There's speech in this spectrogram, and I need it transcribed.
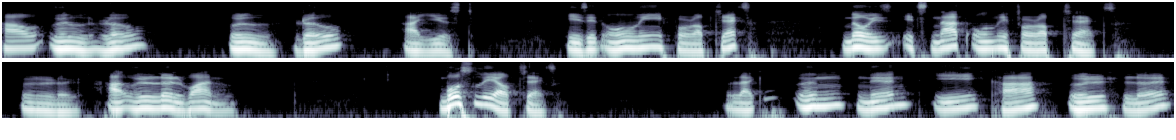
how 을, 를, 을, 를 are used? Is it only for objects? No, it's, it's not only for objects. 을, 아, 을, one. Mostly objects. Like 은, 는, 이, 가, 을, 를.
